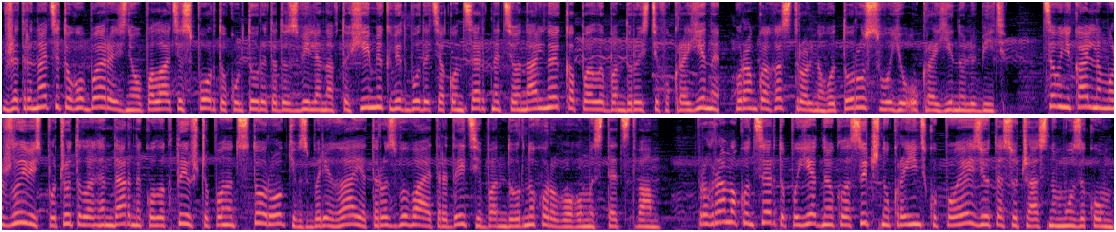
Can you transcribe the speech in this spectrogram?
Вже 13 березня у Палаці спорту, культури та дозвілля «Нафтохімік» відбудеться концерт національної капели бандуристів України у рамках гастрольного туру Свою Україну любіть. Це унікальна можливість почути легендарний колектив, що понад 100 років зберігає та розвиває традиції бандурно-хорового мистецтва. Програма концерту поєднує класичну українську поезію та сучасну музику.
